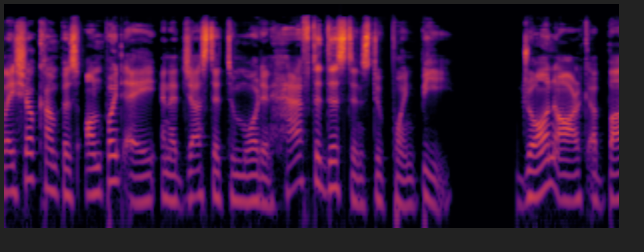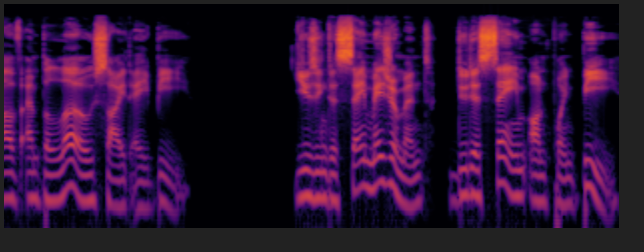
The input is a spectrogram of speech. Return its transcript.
Place your compass on point A and adjust it to more than half the distance to point B. Draw an arc above and below side AB. Using the same measurement, do the same on point B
